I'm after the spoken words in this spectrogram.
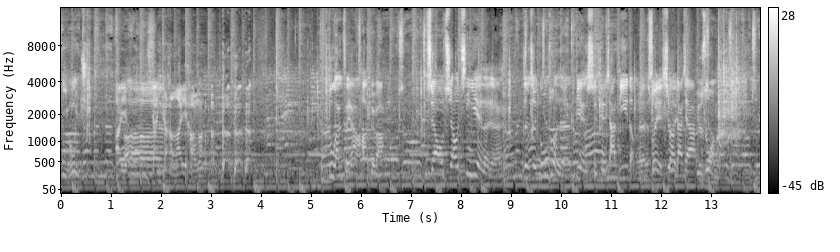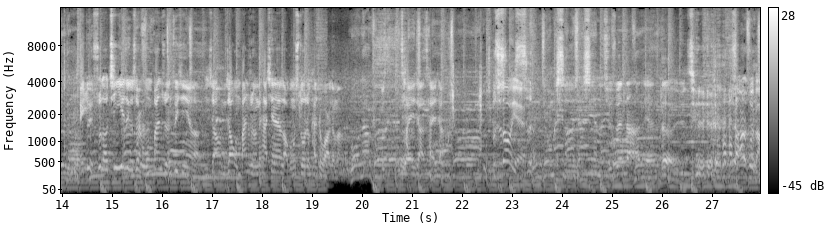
引用一句。阿姨呃好，干一行阿姨行啊。不管怎样哈，对吧？只要只要敬业的人，认真工作的人，便是天下第一等人。所以希望大家，比如说我们，哎，对，说到敬业这个事儿，我们班主任最敬业了。你知道你知道我们班主任跟她现在的老公是多久开始玩的吗？猜一下，猜一下。不知道耶，十岁那年的雨季。十二岁吧，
